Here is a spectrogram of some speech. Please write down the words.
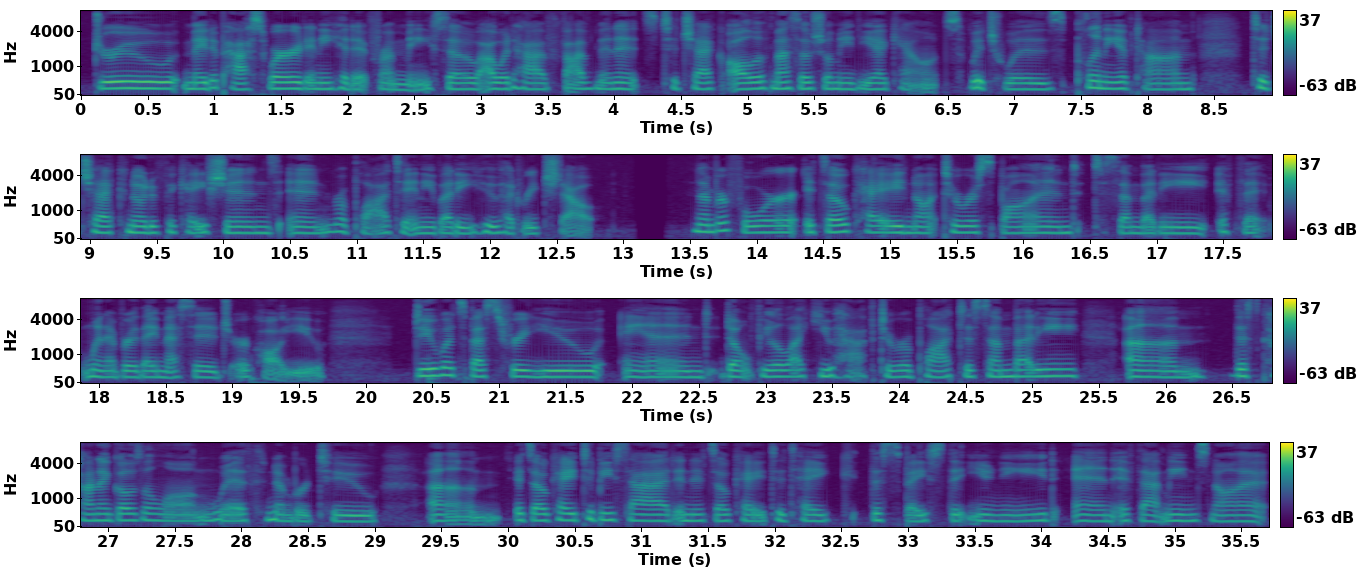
Drew made a password and he hid it from me. So I would have five minutes to check all of my social media accounts, which was plenty of time to check notifications and reply to anybody who had reached out. Number four, it's okay not to respond to somebody if they whenever they message or call you. Do what's best for you and don't feel like you have to reply to somebody. Um, this kind of goes along with number two um, it's okay to be sad and it's okay to take the space that you need. And if that means not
